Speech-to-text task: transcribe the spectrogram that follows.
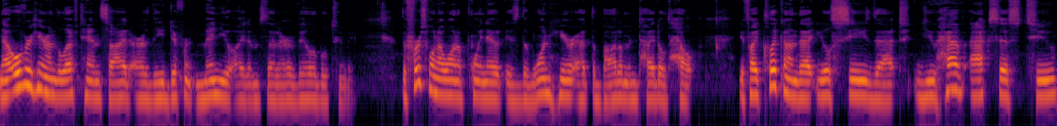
Now over here on the left hand side are the different menu items that are available to me. The first one I want to point out is the one here at the bottom entitled Help. If I click on that you'll see that you have access to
